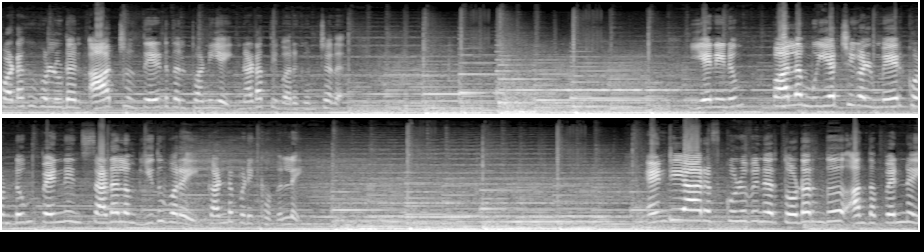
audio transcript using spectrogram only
படகுகளுடன் ஆற்றில் தேடுதல் பணியை நடத்தி வருகின்றனர். எனினும் பல முயற்சிகள் மேற்கொண்டும் பெண்ணின் சடலம் இதுவரை கண்டுபிடிக்கவில்லை. என்டிஆர்எஃப் குழுவினர் தொடர்ந்து அந்த பெண்ணை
